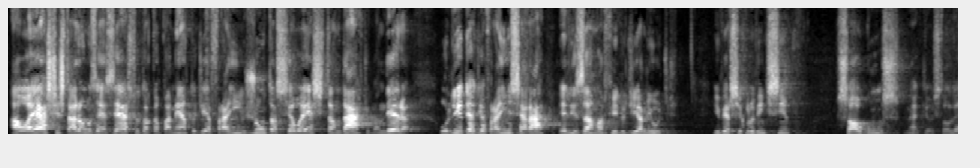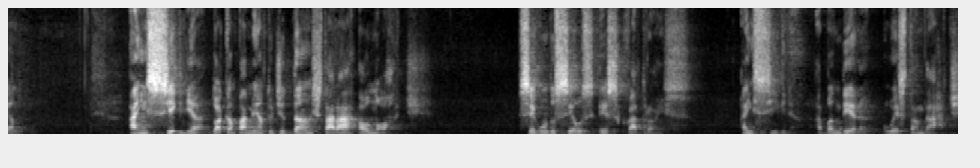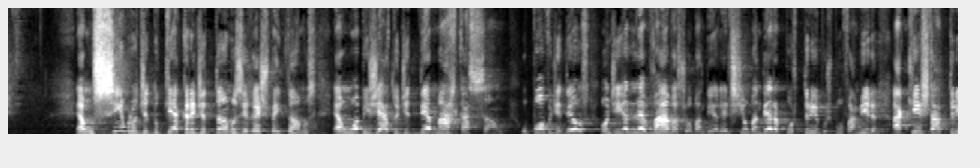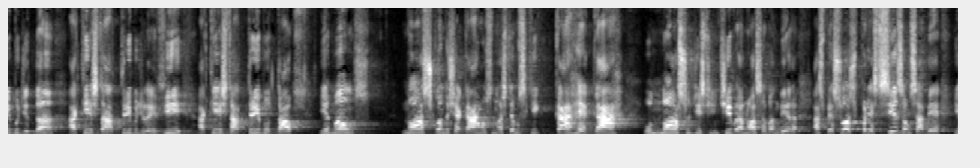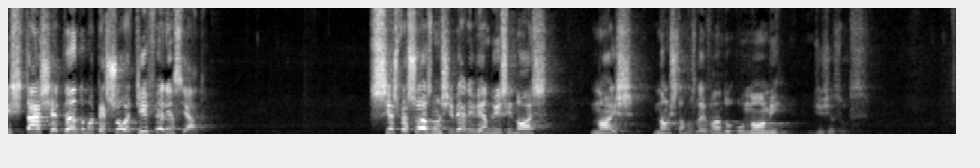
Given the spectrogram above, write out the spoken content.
A oeste estarão os exércitos do acampamento de Efraim, junto a seu estandarte, bandeira. O líder de Efraim será Elisama, filho de Amiúde. E versículo 25, só alguns né, que eu estou lendo. A insígnia do acampamento de Dan estará ao norte, segundo seus esquadrões. A insígnia, a bandeira, o estandarte. É um símbolo de, do que acreditamos e respeitamos, é um objeto de demarcação. O povo de Deus, onde ele levava a sua bandeira, eles tinham bandeira por tribos, por família. Aqui está a tribo de Dan, aqui está a tribo de Levi, aqui está a tribo tal. Irmãos, nós, quando chegarmos, nós temos que carregar o nosso distintivo, a nossa bandeira. As pessoas precisam saber: está chegando uma pessoa diferenciada. Se as pessoas não estiverem vendo isso em nós, nós não estamos levando o nome de Jesus.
